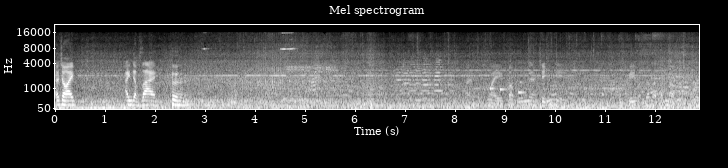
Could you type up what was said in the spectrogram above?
Em chào anh. Anh đẹp dai. Đấy, ngoài cổng chính thì không khí vẫn rất là tấp nập người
